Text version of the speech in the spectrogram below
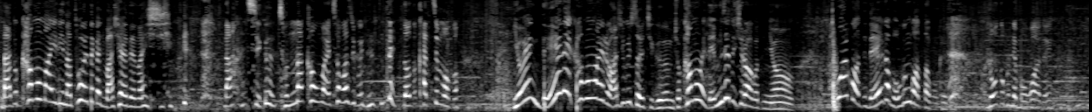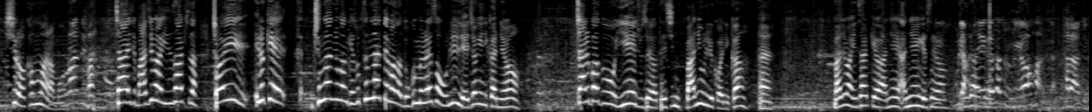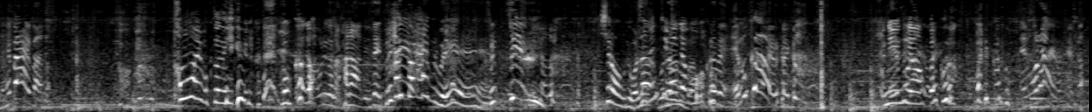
나도 카모마일이나 토할 때까지 마셔야 되나 이씨. 나 지금 존나 카우마일 처마시고 있는데 너도 같이 먹어 여행 내내 카모마일을 마시고 있어요 지금. 저 카모마일 냄새도 싫어하거든요. 토할 것 같아. 내가 먹은 것 같다고 계속. 너도 근데 먹어야 돼 싫어 카모마일 안 먹어. 마- 자 이제 마지막 인사합시다. 저희 이렇게 중간중간 계속 틈날 때마다 녹음을 해서 올릴 예정이니까요. 짧아도 이해해 주세요. 대신 많이 올릴 거니까. 예. 마지막 인사할게요. 안녕, 안녕히 계세요. 우리 안녕히 이거 하- 하나 둘 셋 해봐 해봐 해봐. 컵마이 먹더니 모카가 우리 가 하나 둘 셋 하이파이브를 왜 해? 그렇지 싫어. 우리 원래 원래 하는 드림팀이냐고. 거야. 그러면 에모카 이렇게 할까? 안녕히 계세요. 빨코도. 빨코도. 에모라 이렇게 할까?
